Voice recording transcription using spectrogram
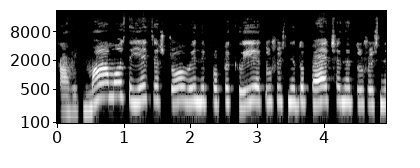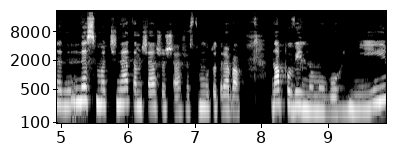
кажуть: мамо, здається, що ви не пропекли, то щось недопечене, то щось не, не смачне, там ще щось, ще щось. Тому то треба на повільному вогні.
